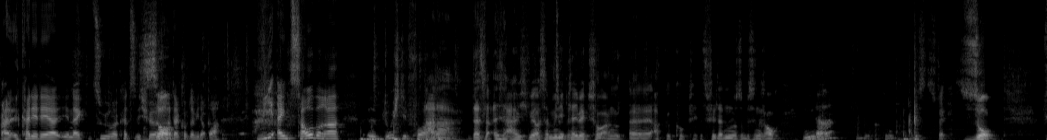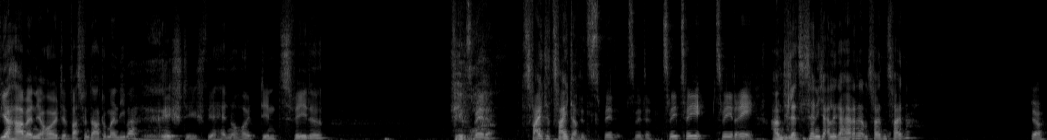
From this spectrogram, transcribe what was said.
Kann ja der geneigte Zuhörer kannst du nicht hören, So. da kommt er wieder. Oh, wie ein Zauberer äh, durch den Da, Vorhang. da. Das war- das habe ich mir aus der Mini-Playback-Show äh, abgeguckt. Jetzt fehlt da nur noch so ein bisschen Rauch. Nina, Achtung, du bist weg. So. Wir haben ja heute, was für ein Datum, mein Lieber? Richtig, wir hätten heute den 2. Februar. Zweite. Zweite, zweite. Zweite, zweite. Zwei, zwei, zwei, drei. Haben die letztes Jahr nicht alle geheiratet am zweiten, zweiten? Ja.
